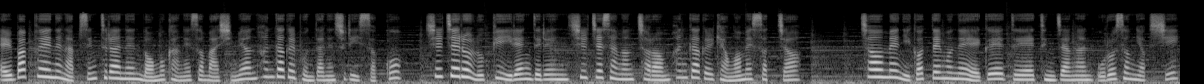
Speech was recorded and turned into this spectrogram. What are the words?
엘바프에는 압생트라는 너무 강해서 마시면 환각을 본다는 술이 있었고 실제로 루피 일행들은 실제 상황처럼 환각을 경험했었죠. 처음엔 이것 때문에 에그헤드에 등장한 오로성 역시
